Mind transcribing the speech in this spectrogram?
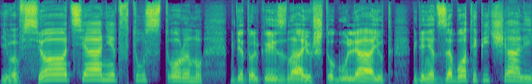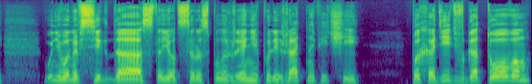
его все тянет в ту сторону, где только и знают, что гуляют, где нет забот и печали. У него навсегда остается расположение полежать на печи, походить в готовом,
